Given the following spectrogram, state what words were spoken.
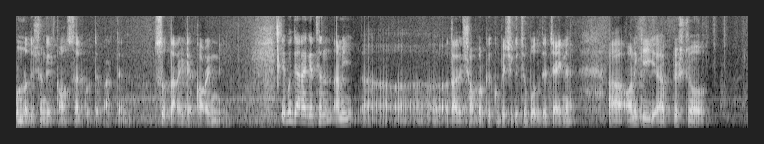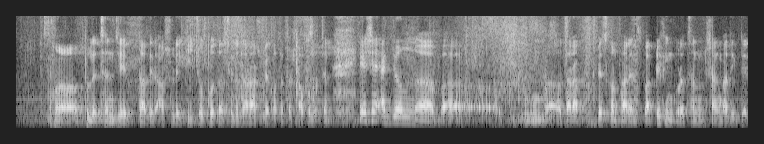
অন্যদের সঙ্গে কনসাল্ট করতে পারতেন। সো তারা এটা করেননি। এবং যারা গেছেন, আমি তাদের সম্পর্কে খুব বেশি কিছু বলতে চাই না। অনেকেই প্রশ্ন তুলেছেন যে তাদের আসলে কি যোগ্যতা ছিল, তারা আসলে কতটা সফল হয়েছেন এসে একজন তারা প্রেস কনফারেন্স বা ব্রিফিং করেছেন সাংবাদিকদের।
